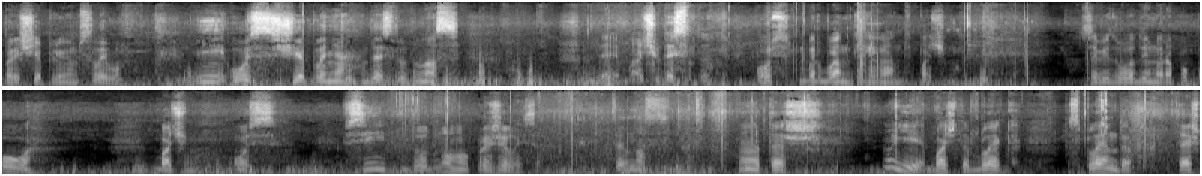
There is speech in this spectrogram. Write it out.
перещеплюємо сливу. І ось щеплення десь тут у нас. Де я бачу, десь тут. ось бербанк гігант, бачимо. Це від Володимира Попова. Бачимо, ось всі до одного прижилися. Це в нас е, теж, ну є, бачите, Black Splendor, теж,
